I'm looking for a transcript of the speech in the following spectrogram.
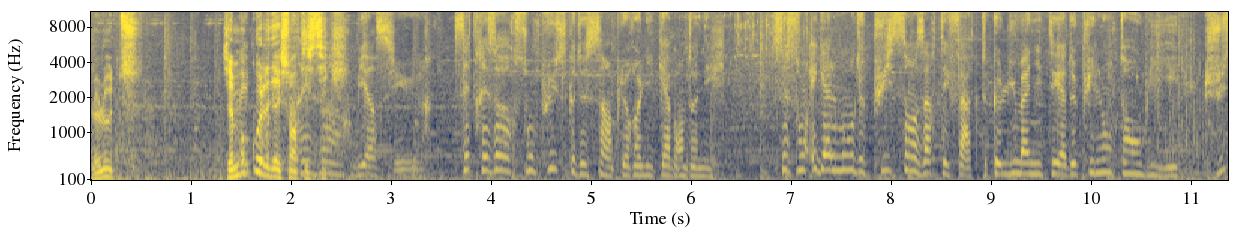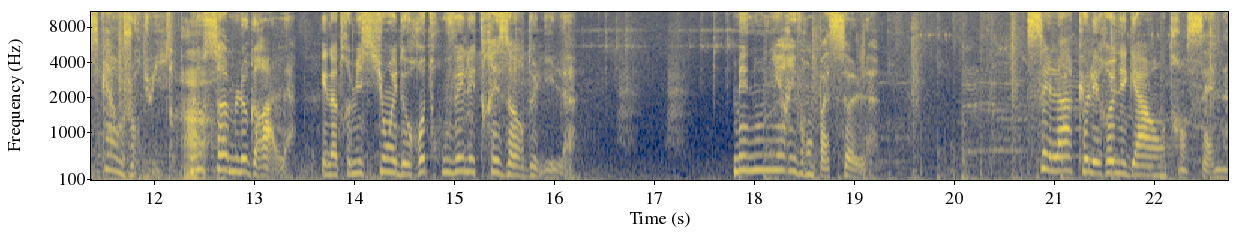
le loot. J'aime beaucoup la direction artistique. Bien sûr. Ces trésors sont plus que de simples reliques abandonnées. Ce sont également de puissants artefacts que l'humanité a depuis longtemps oubliés, jusqu'à aujourd'hui. Ah. Nous sommes le Graal, et notre mission est de retrouver les trésors de l'île. Mais nous n'y arriverons pas seuls. C'est là que les renégats entrent en scène.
